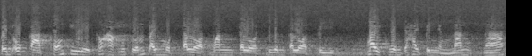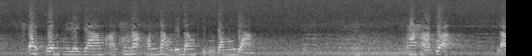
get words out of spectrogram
เป็นโอกาสของกิเลสของอกุศลไปหมดตลอดวันตลอดเดือนตลอดปี ไม่ควรจะให้เป็นอย่างนั้นนะ ต้องควรพยายามเอาชนะมันดังได้ดังสิ่งบางอย่าง ถ้าหากว่าเรา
